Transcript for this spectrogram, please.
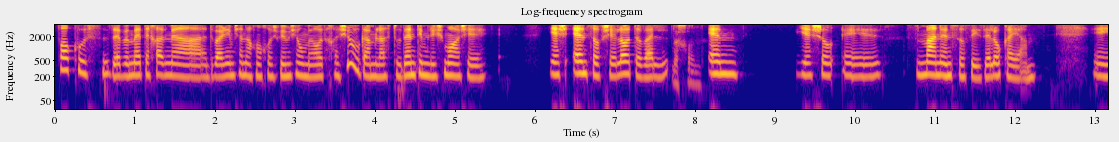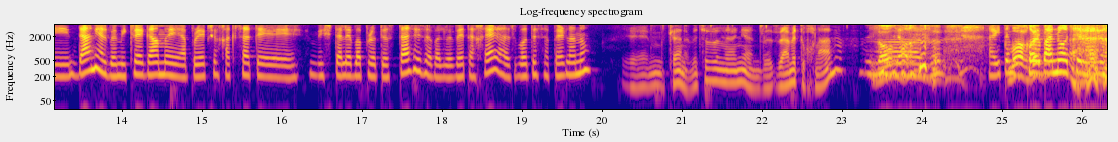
פוקוס זה באמת אחד מהדברים שאנחנו חושבים שהוא מאוד חשוב, גם לסטודנטים לשמוע שיש אינסוף שאלות, אבל נכון. אין, יש uh, זמן אינסופי, זה לא קיים. אה, דניאל, במקרה גם אה, הפרויקט שלך קצת אה, משתלב בפרוטוסטסיס, אבל בבית אחר, אז בוא תספר לנו. כן, האמת שזה מעניין. זה היה מתוכנן? לא. לא. הייתם הקורבנות שלנו.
